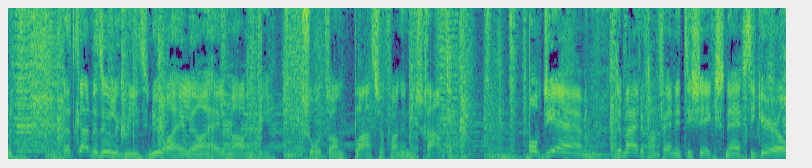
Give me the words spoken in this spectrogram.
dat kan natuurlijk niet. Nu al helemaal, helemaal niet meer. Een soort van plaatsvervangende schaamte. Op Jam, de meiden van Vanity Six, Nasty Girl.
